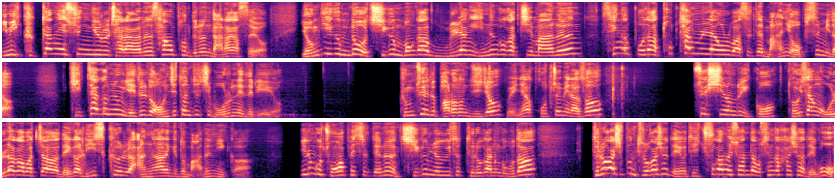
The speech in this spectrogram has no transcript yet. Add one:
이미 극강의 수익률을 자랑하는 사모펀드는 날아갔어요. 연기금도 지금 뭔가 물량이 있는 것 같지만은 생각보다 토탈 물량으로 봤을 때 많이 없습니다. 기타 금융 얘들도 언제 던질지 모르는 애들이에요. 금투에도 바로 던지죠? 왜냐? 고점이라서 수익 실현도 있고 더 이상 올라가봤자 내가 리스크를 안 하는 게 더 많으니까. 이런 거 종합했을 때는 지금 여기서 들어가는 것보다 들어가실 분 들어가셔도 돼요. 되게 추가 매수한다고 생각하셔야 되고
